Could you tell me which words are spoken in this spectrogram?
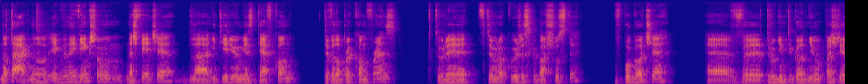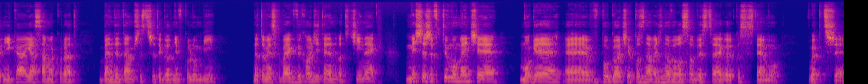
No tak, no jakby największą na świecie dla Ethereum jest DevCon, Developer Conference, który w tym roku już jest chyba szósty w Bogocie e, w drugim tygodniu października. Ja sam akurat będę tam przez trzy tygodnie w Kolumbii. Natomiast chyba jak wychodzi ten odcinek, myślę, że w tym momencie mogę e, w Bogocie poznawać nowe osoby z całego ekosystemu Web3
